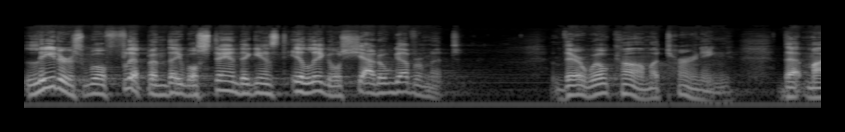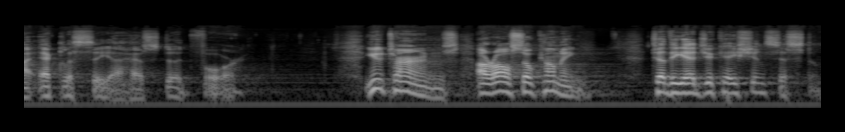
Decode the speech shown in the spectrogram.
Leaders will flip and they will stand against illegal shadow government. There will come a turning that my ecclesia has stood for. U turns are also coming to the education system.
